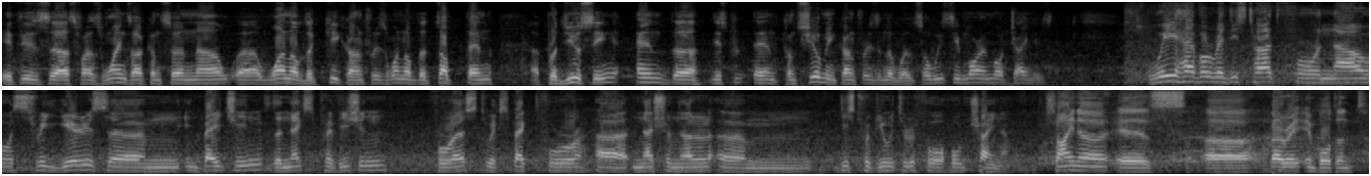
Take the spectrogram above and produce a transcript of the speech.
It is, as far as wines are concerned now, one of the key countries, one of the top 10 uh, producing and, uh, and consuming countries in the world. So we see more and more Chinese. We have already started for now three years um, in Beijing. The next provision for us to expect for a national um, distributor for whole China. China is a very important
